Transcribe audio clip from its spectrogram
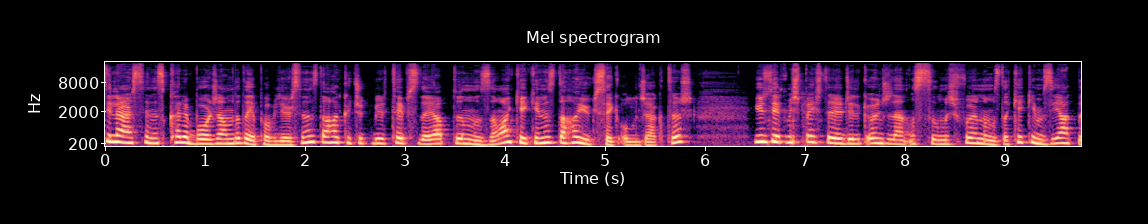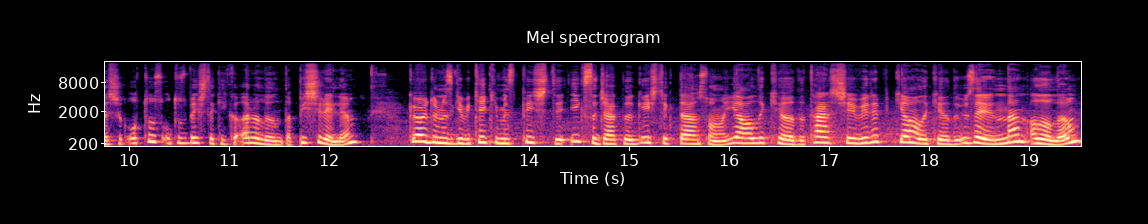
Dilerseniz kare borcamda da yapabilirsiniz. Daha küçük bir tepside yaptığınız zaman kekiniz daha yüksek olacaktır. 175 derecelik önceden ısıtılmış fırınımızda kekimizi yaklaşık 30-35 dakika aralığında pişirelim. Gördüğünüz gibi kekimiz pişti. İlk sıcaklığı geçtikten sonra yağlı kağıdı ters çevirip yağlı kağıdı üzerinden alalım.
